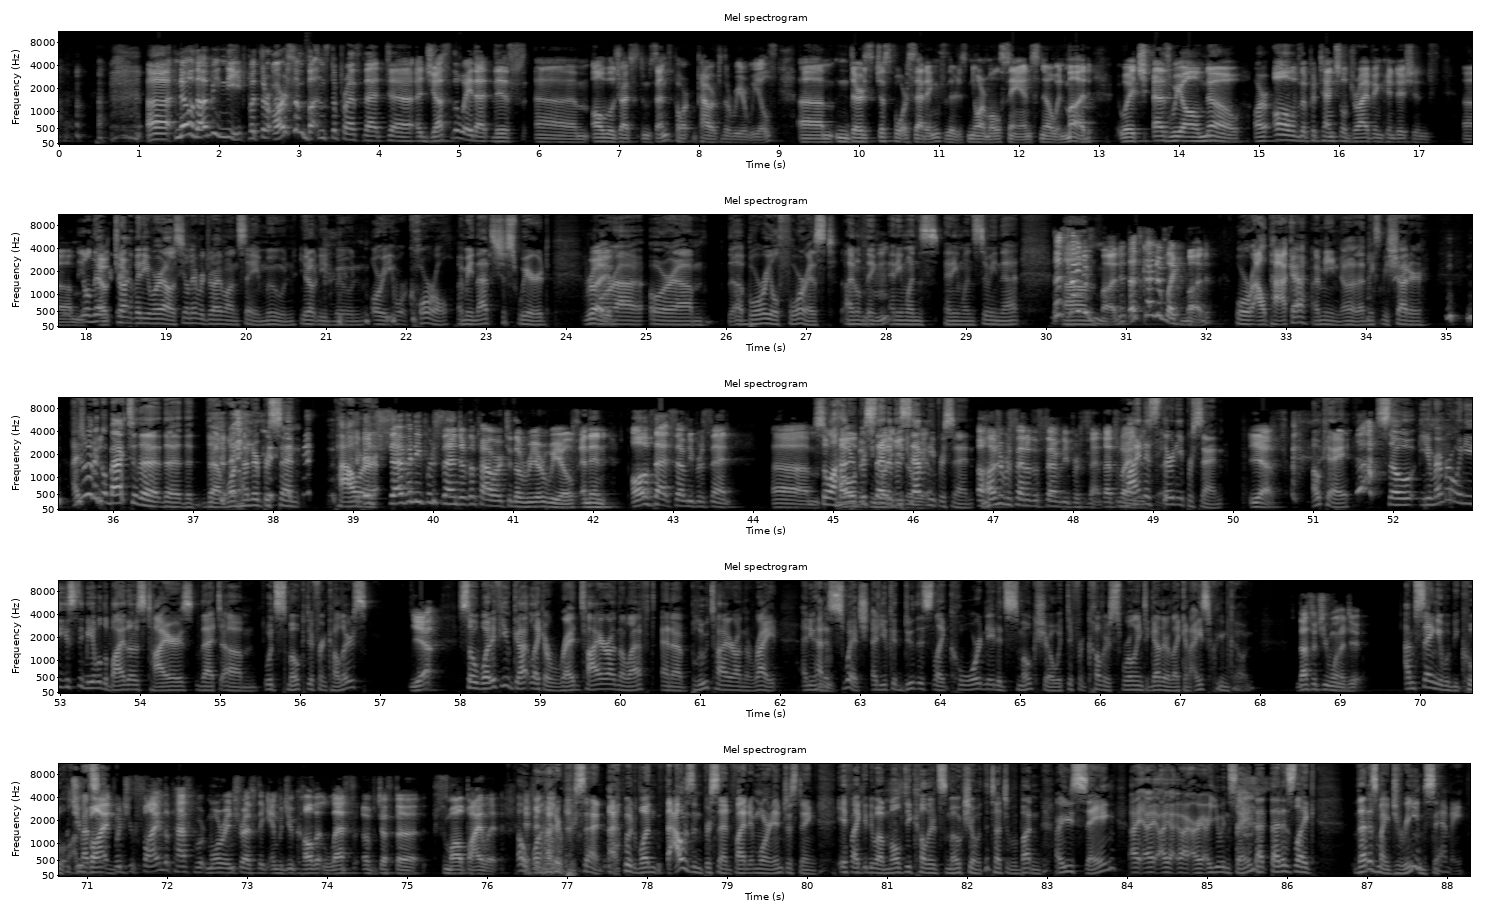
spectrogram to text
Uh, no, that would be neat, but there are some buttons to press that uh, adjust the way that this um, all-wheel drive system sends power to the rear wheels. Um, there's just four settings. There's normal, sand, snow, and mud, which, as we all know, are all of the potential driving conditions um, You'll never drive anywhere else. You'll never drive on, say, Moon. You don't need Moon or or Coral. I mean, that's just weird. Right. Or uh, or um, a boreal forest. I don't think mm-hmm. anyone's anyone's doing that. That's kind um, of mud. That's kind of like mud. Or alpaca. I mean, oh, that makes me shudder. I just want to go back to the the the, the 100% power. It's 70% of the power to the rear wheels, and then all of that 70% um, so 100 percent of the 70 percent. 100 percent of the 70 percent. That's what minus 30 percent. Yes. okay. So you remember when you used to be able to buy those tires that um, would smoke different colors? Yeah. So what if you got like a red tire on the left and a blue tire on the right, and you had mm. a switch, and you could do this like coordinated smoke show with different colors swirling together like an ice cream cone? That's what you want to do. I'm saying it would be cool. Would you, saying... would you find the passport more interesting and would you call it less of just a small pilot? Oh, 100%. I would 1000% find it more interesting if I could do a multicolored smoke show with the touch of a button. Are you saying? I, I, I, are you insane? That That is like, that is my dream, Sammy.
